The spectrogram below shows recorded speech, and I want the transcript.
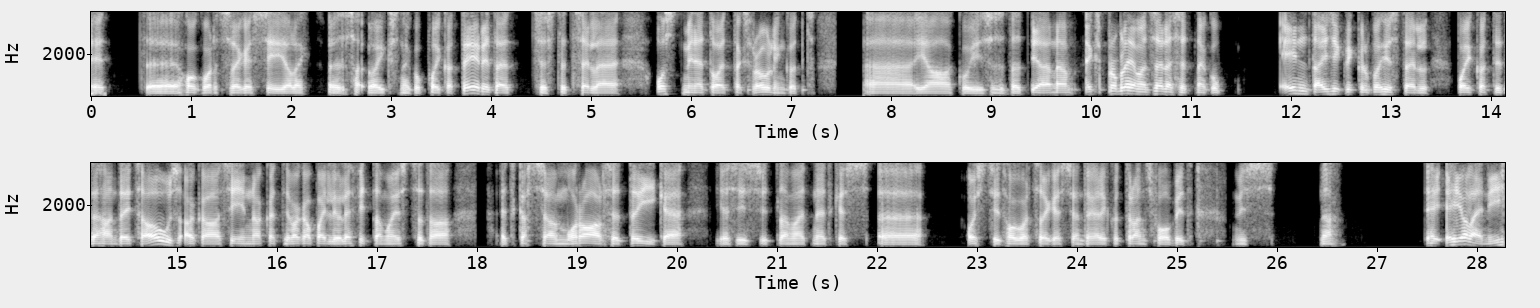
et äh, Hogwarts Legacy ole, võiks nagu boikoteerida, et sest et selle ostmine toetaks Rowlingut. ja kui sa seda ja noh, eks probleem on selles, et nagu enda isiklikul põhjustel boikotti teha on täitsa aus, aga siin hakati väga palju lehvitama just seda, et kas see on moraalselt õige ja siis ütlema, et need, kes äh, ostsid Hogwarts Legacy on tegelikult transfoobid, mis noh, ei, ei ole nii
